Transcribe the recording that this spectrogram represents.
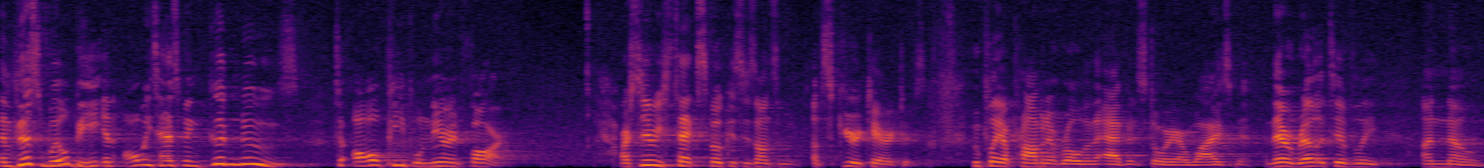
And this will be and always has been good news to all people near and far. Our series text focuses on some obscure characters who play a prominent role in the Advent story, our wise men. And they're relatively unknown.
